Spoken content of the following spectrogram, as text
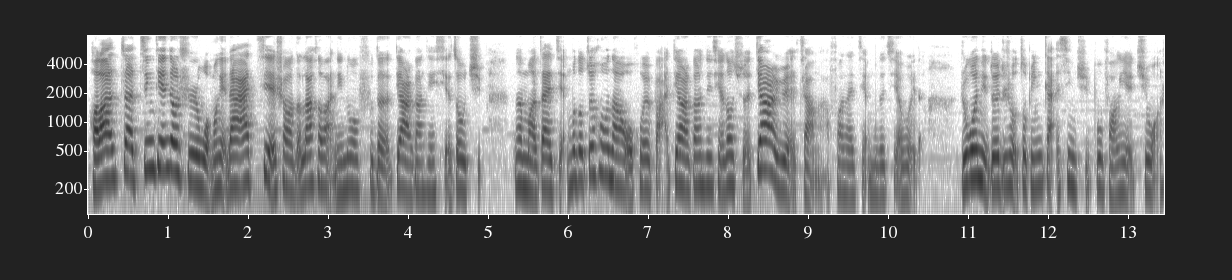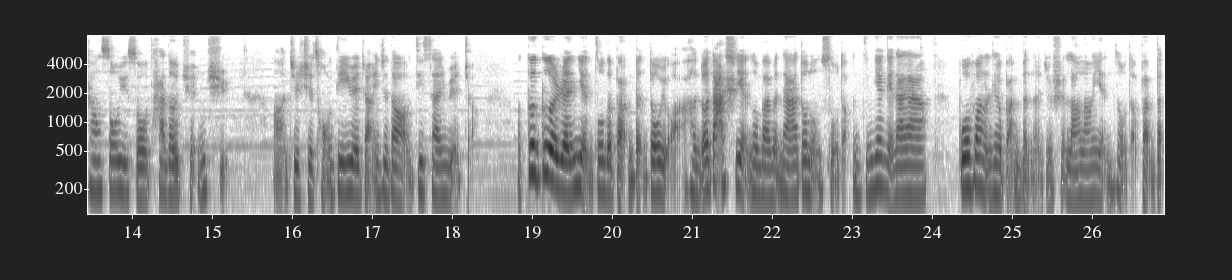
好了，这今天就是我们给大家介绍的拉赫玛尼诺夫的第二钢琴协奏曲。那么在节目的最后呢，我会把第二钢琴协奏曲的第二乐章啊放在节目的结尾的。如果你对这首作品感兴趣，不妨也去网上搜一搜它的全曲，啊，就是从第一乐章一直到第三乐章，各个人演奏的版本都有啊，很多大师演奏版本大家都能搜到。今天给大家播放的这个版本呢，就是郎朗演奏的版本。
